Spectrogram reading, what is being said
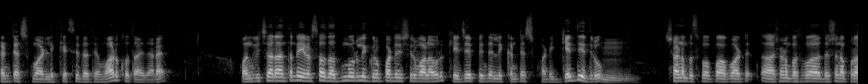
ಕಂಟೆಸ್ಟ್ ಮಾಡಲಿಕ್ಕೆ ಸಿದ್ಧತೆ ಮಾಡ್ಕೋತಾ ಇದ್ದಾರೆ. ಒಂದು ವಿಚಾರ ಅಂತಂದ್ರೆ ಎರಡ್ ಸಾವಿರದ ಹದಿಮೂರರಲ್ಲಿ ಗುರುಪಾಟೀಲ್ ಶಿರ್ವಾಳ ಅವರು ಕೆಜೆಪಿಯಿಂದ ಇಲ್ಲಿ ಕಂಟೆಸ್ಟ್ ಮಾಡಿ ಗೆದ್ದಿದ್ರು. ಶರಣಬಸಪ್ಪ ಪಾಟೀಲ್ ಶರಣಬಸಪ್ಪ ದರ್ಶನಪುರ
